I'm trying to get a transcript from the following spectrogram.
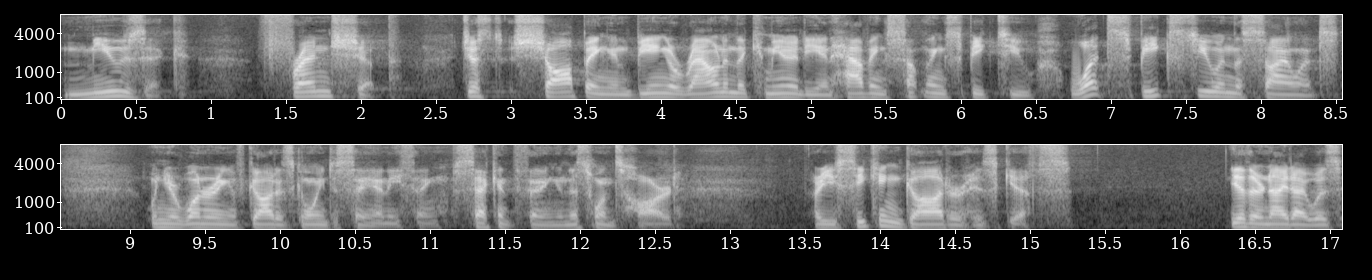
music, friendship, just shopping and being around in the community and having something speak to you. What speaks to you in the silence when you're wondering if God is going to say anything? Second thing, and this one's hard are you seeking God or his gifts? The other night, I was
